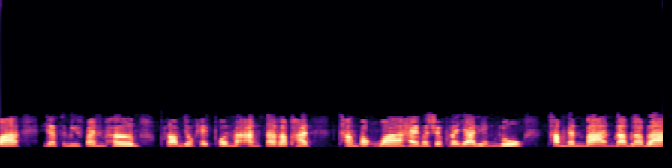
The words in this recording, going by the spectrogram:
ว่า อยากจะมีแฟนเพิ่ม พร้อมยกเหตุผลมาอ้างสารพัดทั้งบอกว่าให้มาช่วยภรรยาเลี้ยงลูกทำงานบ้านบลาบลาบลา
